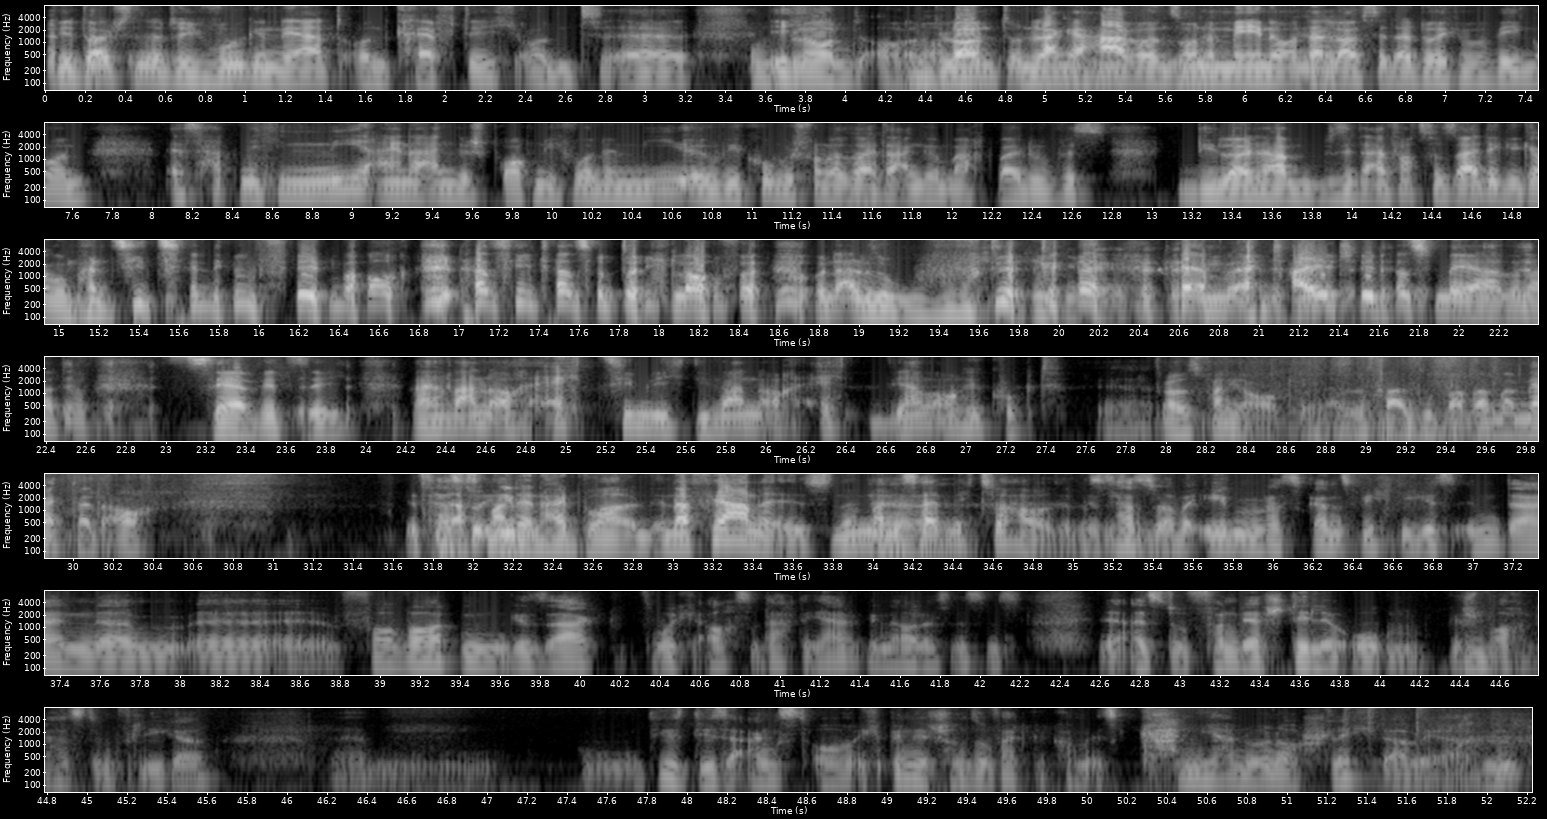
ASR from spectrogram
Wir Deutschen sind natürlich wohlgenährt und kräftig und, äh, Und ich- blond auch und blond und lange Haare und so eine Mähne und dann läufst du da durch und bewegen und es hat mich nie einer angesprochen. Ich wurde nie irgendwie komisch von der Seite angemacht, weil du bist, die Leute haben, sind einfach zur Seite gegangen und man sieht es in dem Film auch, dass ich da so durchlaufe und alle so, er, er teilte das Meer. Also dem- sehr witzig. Weil wir waren auch echt ziemlich, die waren auch echt, die haben auch geguckt. Ja. Aber das fand ich auch okay. Also es war super, weil man merkt halt auch, Jetzt dass hast du man eben, dann halt wo- in der Ferne ist. Ne? Man Ja. ist halt nicht zu Hause. Das Jetzt hast du aber eben was ganz Wichtiges in deinen ähm, äh, Vorworten gesagt, wo ich auch so dachte, ja, genau das ist es. Ja, als du von der Stille oben gesprochen hast im Flieger. Ähm, die, diese Angst, oh, ich bin jetzt schon so weit gekommen, es kann ja nur noch schlechter werden.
